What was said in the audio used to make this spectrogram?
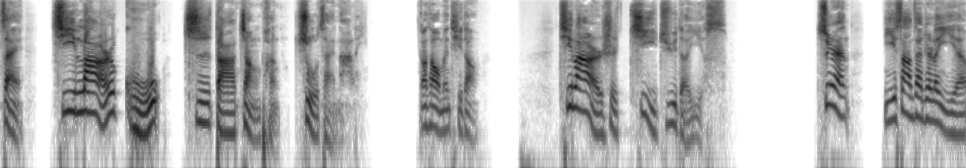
在基拉尔谷支搭帐篷，住在那里。刚才我们提到，基拉尔是寄居的意思。虽然以撒在这里也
